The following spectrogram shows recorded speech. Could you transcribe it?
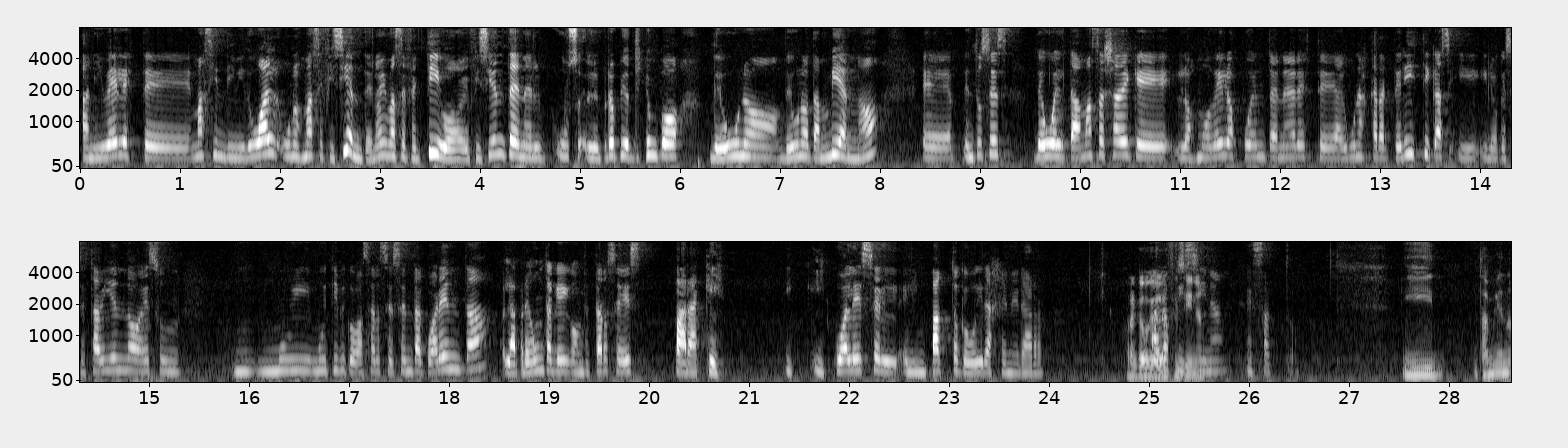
a nivel este, más individual uno es más eficiente ¿no? y más efectivo, eficiente en el, uso, el propio tiempo de uno, de uno también. ¿no? Eh, entonces, de vuelta, más allá de que los modelos pueden tener este, algunas características y, lo que se está viendo es un muy, muy típico, va a ser 60-40, la pregunta que hay que contestarse es ¿para qué? ¿Y, cuál es el, impacto que voy a ir a generar ¿Para qué voy a, la oficina? Exacto. Y también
